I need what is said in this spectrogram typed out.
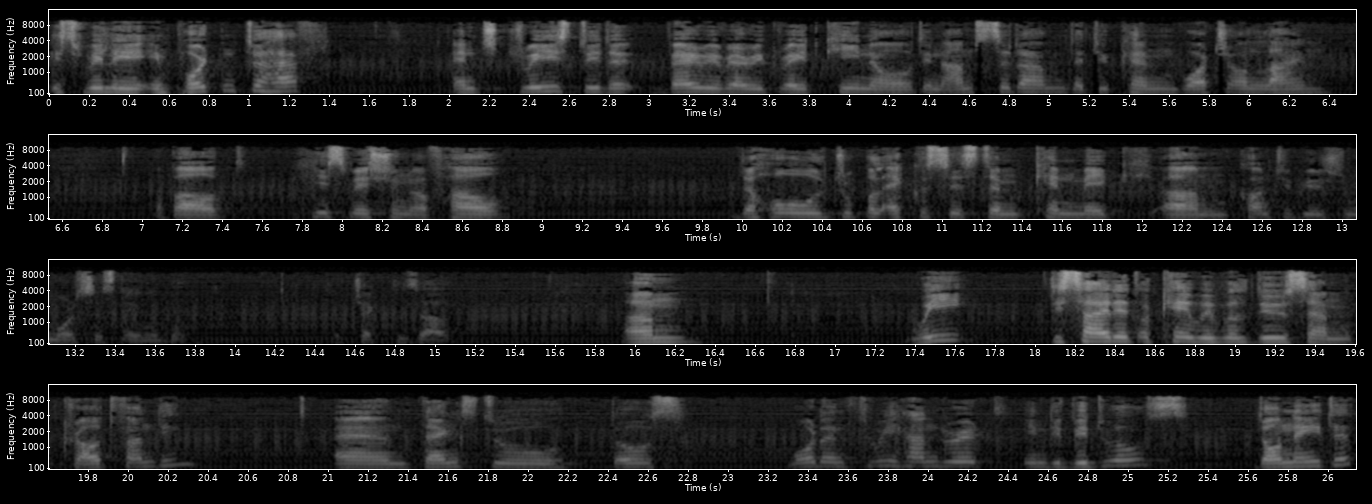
is really important to have. And Dries did a very, very great keynote in Amsterdam that you can watch online about his vision of how the whole Drupal ecosystem can make um, contribution more sustainable. So check this out. Um, we decided, okay, we will do some crowdfunding, and thanks to those more than 300 individuals donated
